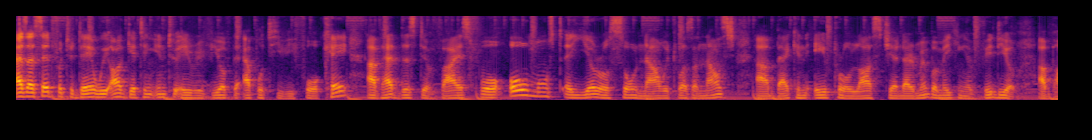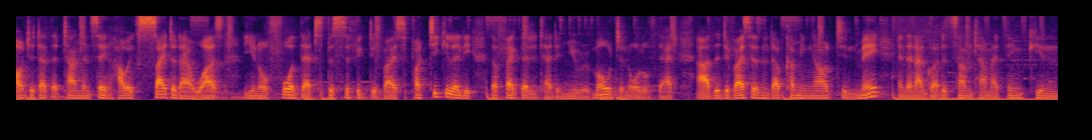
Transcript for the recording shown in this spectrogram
As I said, for today, we are getting into a review of the Apple TV 4K. I've had this device for almost a year or so now. It was announced uh, back in April last year, and I remember making a video about it at the time and saying how excited I was, you know, for that specific device, particularly the fact that it had a new remote and all of that. Uh, the device has ended up coming out in May, and then I got it sometime I think in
